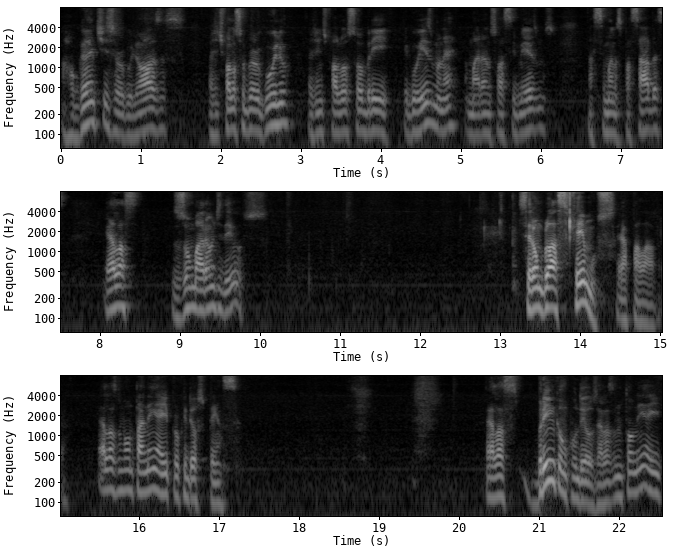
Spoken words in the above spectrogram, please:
Arrogantes, orgulhosas. A gente falou sobre orgulho, a gente falou sobre egoísmo, né? Amarando só a si mesmos nas semanas passadas. Elas zombarão de Deus. Serão blasfemos, é a palavra. Elas não vão estar nem aí para o que Deus pensa. Elas brincam com Deus, elas não estão nem aí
